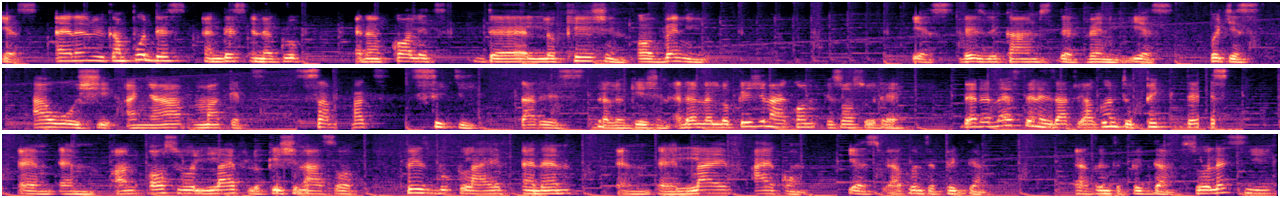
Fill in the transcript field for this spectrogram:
Yes and then we can put this and this in a group and then call it the location or venue. Yes this becomes the venue yes which is Awoshi Anya Market Sabat City. That is the location. And then the location icon is also there. Then the next thing is that we are going to pick this um, um, and also live location as well. Facebook live and then um, a live icon yes we are going to pick them. We are going to pick them. So let's see.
